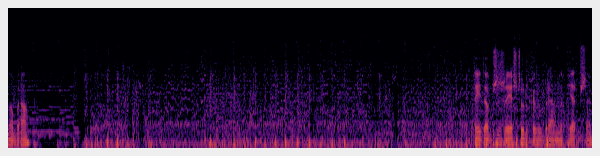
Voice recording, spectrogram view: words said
Dobra. Tutaj dobrze, że jaszczurkę wybrałem na pierwszy.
